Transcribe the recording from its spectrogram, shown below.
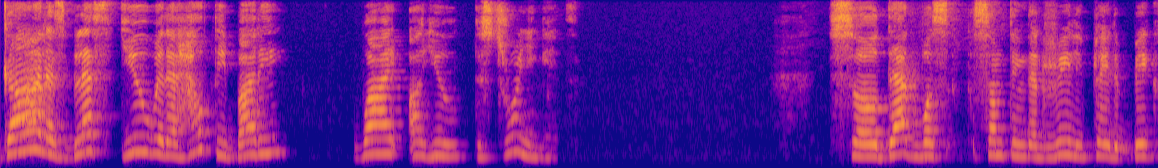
God has blessed you with a healthy body. Why are you destroying it? So that was something that really played a big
